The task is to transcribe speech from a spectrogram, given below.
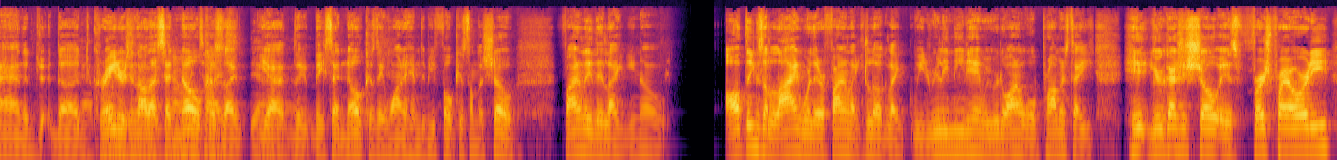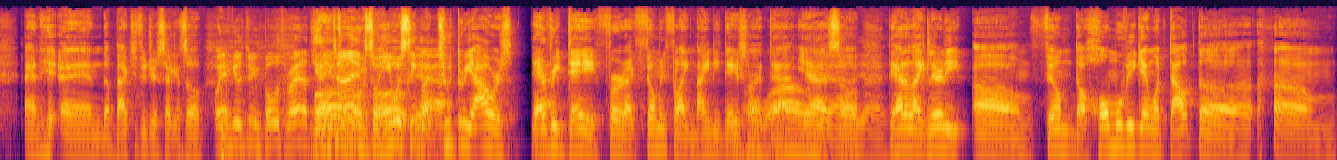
And the the creators and all that said no because like Yeah. yeah, they, they said no because they wanted him to be focused on the show. Finally, they like you know all things aligned where they're finally like, look, like we really need him. We really want him. We'll promise that hit your guys' show is first priority and hit, and the Back to the Future is second. So Oh yeah, he was doing both right at the yeah, same he did time. both. so he would Oh, sleep like two three hours every day for like filming for like ninety days or something Oh, like that. wow. Yeah, Yeah, so yeah. they had to like literally um film the whole movie again without the um.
